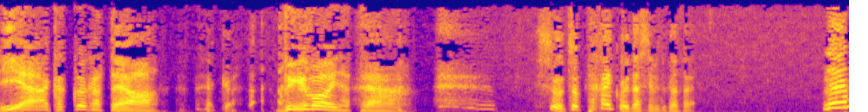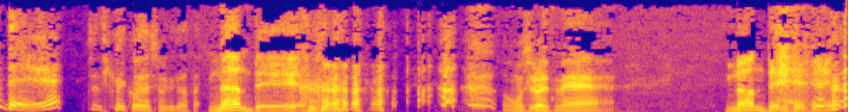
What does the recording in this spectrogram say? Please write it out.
いやー、かっこよかったよ。なんか、ビーボーイだったよ。師匠、ちょっと高い声出してみてください。なんで？ちょっと低い声出してみてください。なんで？面白いですね。なんで？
